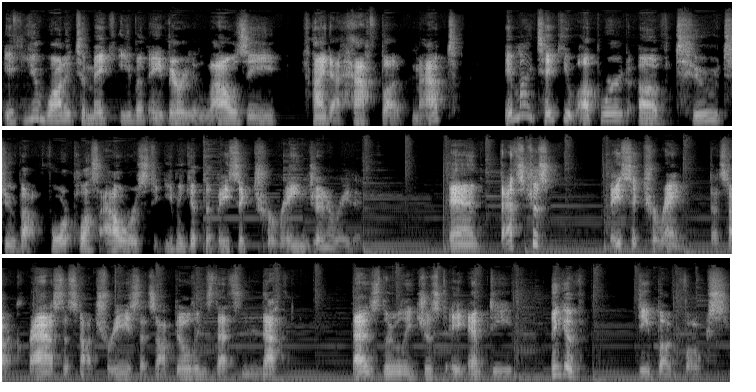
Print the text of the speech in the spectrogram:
if you wanted to make even a very lousy, kind of half butt mapped, it might take you upward of two to about four plus hours to even get the basic terrain generated. And that's just basic terrain. That's not grass, that's not trees, that's not buildings, that's nothing. That is literally just a empty think of debug folks.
